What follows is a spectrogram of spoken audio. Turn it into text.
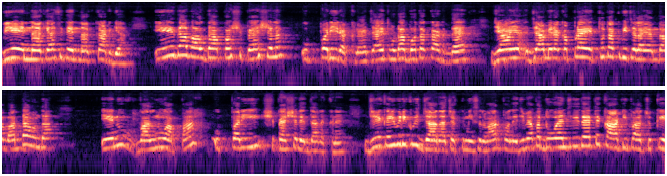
ਵੀ ਇਹ ਇੰਨਾ ਕਿਹਾ ਸੀ ਤੇ ਇੰਨਾ ਘਟ ਗਿਆ। ਇਹਦਾ ਵੱਲ ਦਾ ਆਪਾਂ ਸਪੈਸ਼ਲ ਉੱਪਰ ਹੀ ਰੱਖਣਾ, ਚਾਹੇ ਥੋੜਾ ਬਹੁਤਾ ਘਟਦਾ ਜਾਂ ਜਾਂ ਮੇਰਾ ਕੱਪੜਾ ਇੱਥੋਂ ਤੱਕ ਵੀ ਚਲਾ ਜਾਂਦਾ, ਵਾਧਾ ਹੁੰਦਾ। ਇਹਨੂੰ ਵੱਲ ਨੂੰ ਆਪਾਂ ਉੱਪਰ ਹੀ ਸਪੈਸ਼ਲ ਇਦਾਂ ਰੱਖਣਾ ਹੈ। ਜੇ ਕਈ ਵਾਰੀ ਕੋਈ ਜ਼ਿਆਦਾ ਚੱਕਵੀਂ ਸਲਵਾਰ ਪਾਉਂਦੇ, ਜਿਵੇਂ ਆਪਾਂ 2 ਇੰਚ ਦੀ ਤਾਂ ਇੱਥੇ ਕਾਟ ਹੀ ਪਾ ਚੁੱਕੇ,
